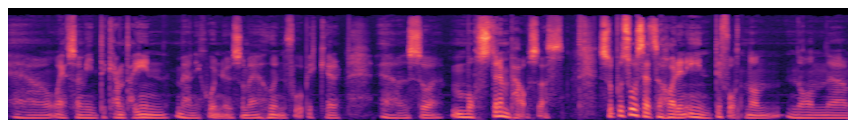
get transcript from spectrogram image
Eh, och eftersom vi inte kan ta in människor nu som är hundfobiker eh, så måste den pausas. Så på så sätt så har den inte fått någon, någon eh,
